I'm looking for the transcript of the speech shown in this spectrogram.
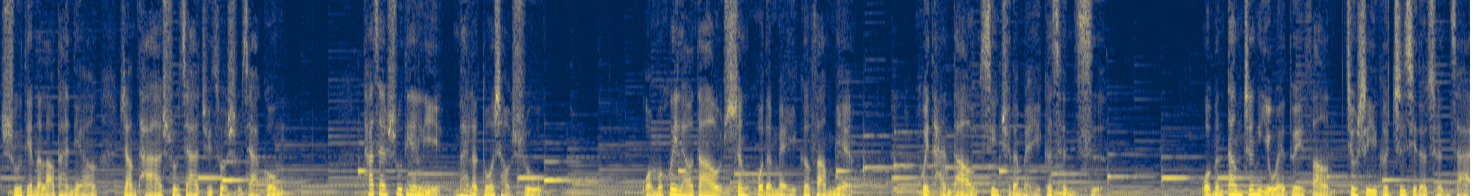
书店的老板娘让他暑假去做暑假工，他在书店里卖了多少书。我们会聊到生活的每一个方面，会谈到兴趣的每一个层次。我们当真以为对方就是一个知己的存在。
